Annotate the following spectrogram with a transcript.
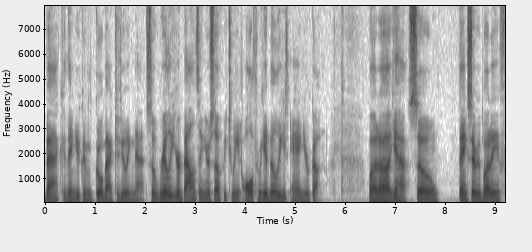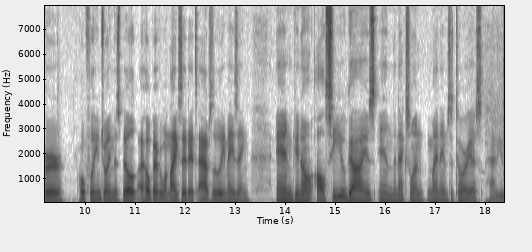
back, then you can go back to doing that. So really you're balancing yourself between all three abilities and your gun. But uh, yeah, so thanks everybody for hopefully enjoying this build. I hope everyone likes it. It's absolutely amazing. And, you know, I'll see you guys in the next one. My name's Notorious. Have you...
